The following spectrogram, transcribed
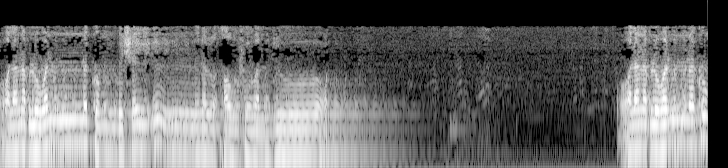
ولنبلونكم بشيء من الخوف والجوع. ولنبلونكم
